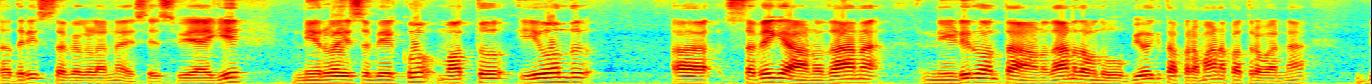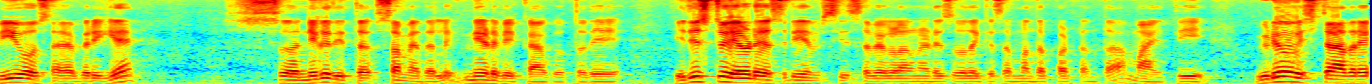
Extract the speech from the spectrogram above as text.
ಸದರಿ ಸಭೆಗಳನ್ನು ಯಶಸ್ವಿಯಾಗಿ ನಿರ್ವಹಿಸಬೇಕು. ಮತ್ತು ಈ ಒಂದು ಸಭೆಗೆ ಅನುದಾನ ನೀಡಿರುವಂಥ, ಅನುದಾನದ ಒಂದು ಉಪಯೋಗಿತ ಪ್ರಮಾಣ ಪತ್ರವನ್ನು ಬಿ ಒ ಸಾಹೇಬರಿಗೆ ಸ, ನಿಗದಿತ ಸಮಯದಲ್ಲಿ ನೀಡಬೇಕಾಗುತ್ತದೆ. ಇದಿಷ್ಟು ಎರಡು ಎಸ್ ಡಿ ಎಂ ಸಿ ಸಭೆಗಳನ್ನು ನಡೆಸುವುದಕ್ಕೆ ಸಂಬಂಧಪಟ್ಟಂಥ ಮಾಹಿತಿ. ವಿಡಿಯೋ ಇಷ್ಟ ಆದರೆ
